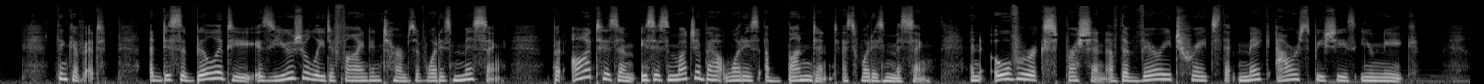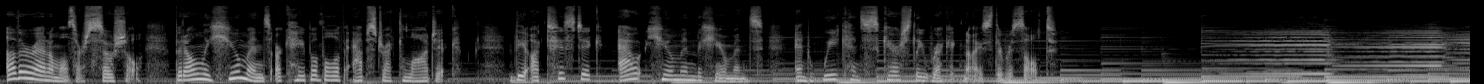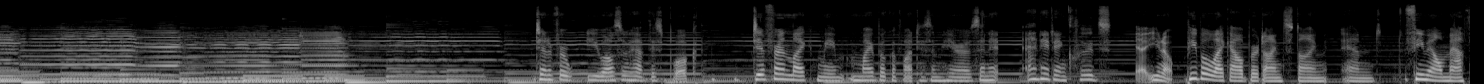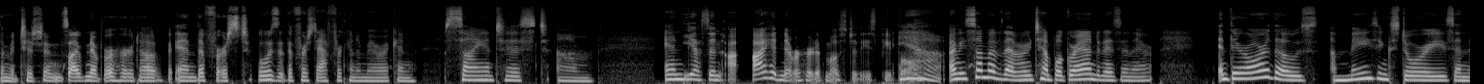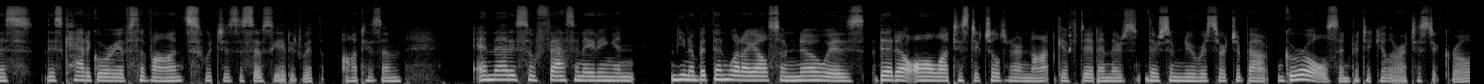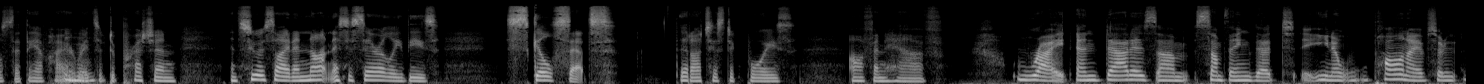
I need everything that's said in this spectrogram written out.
Think of it. A disability is usually defined in terms of what is missing, but autism is as much about what is abundant as what is missing, an overexpression of the very traits that make our species unique. Other animals are social, but only humans are capable of abstract logic. The autistic outhuman the humans, and we can scarcely recognize the result. Jennifer, you also have this book, Different Like Me, My Book of Autism Heroes, and it and it includes uh, you know, people like Albert Einstein and female mathematicians I've never heard of, and the first, what was it, the first African American scientist. Um, and yes, and I, I, had never heard of most of these people. Yeah, I mean, some of them. I mean, Temple Grandin is in there, and there are those amazing stories and this this category of savants, which is associated with autism, and that is so fascinating. And you know, but then what I also know is that all autistic children are not gifted, and there's there's some new research about girls, in particular autistic girls, that they have higher mm-hmm. rates of depression and suicide, and not necessarily these skill sets that autistic boys often have. Right. And that is um, something that, you know, Paul and I have sort of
